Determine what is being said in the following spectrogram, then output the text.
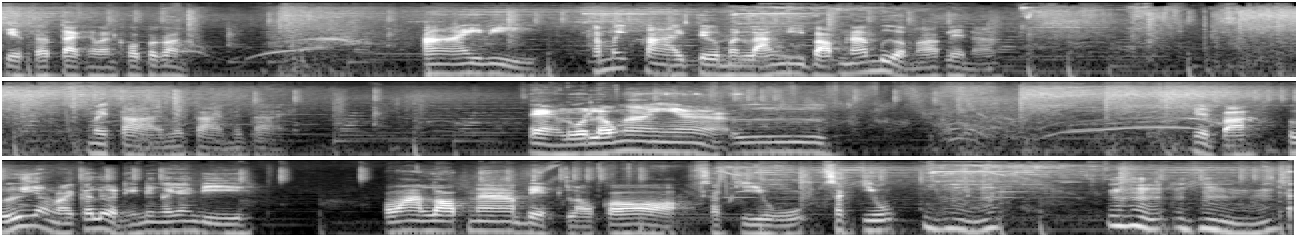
เก็บสแต็กให้มันครบไปก่อน ตายดิ ถ้าไม่ตายเจอมันล้างดีบัฟน่าเบื่อมากเลยนะ ไม่ตายไม่ตายไม่ตายแสงรถแล้วไงอะเออ เห็นปะเอ้ยอย่างน้อยก็เหลือนิดนึงก็ยังดี เพราะว่ารอบหน้าเบ็ดเราก็สกิลสกิลอือหืออือหือส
